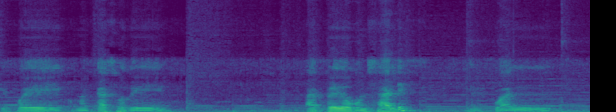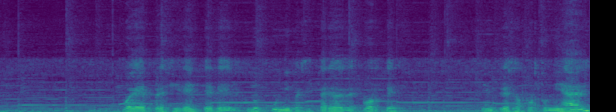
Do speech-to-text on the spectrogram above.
que fue como el caso de Alfredo González, el cual fue presidente del Club Universitario de Deportes en tres oportunidades.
